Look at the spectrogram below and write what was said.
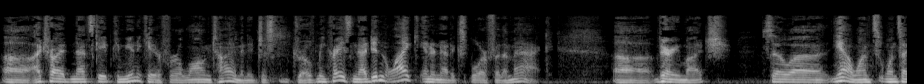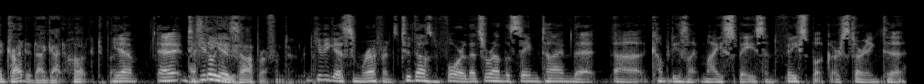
Uh, I tried Netscape Communicator for a long time and it just drove me crazy. And I didn't like Internet Explorer for the Mac, uh, very much. So, uh, yeah, once, once I tried it, I got hooked. But yeah. And to I still guys, use Opera from time to time. Give you guys some reference. 2004, that's around the same time that, uh, companies like MySpace and Facebook are starting to,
